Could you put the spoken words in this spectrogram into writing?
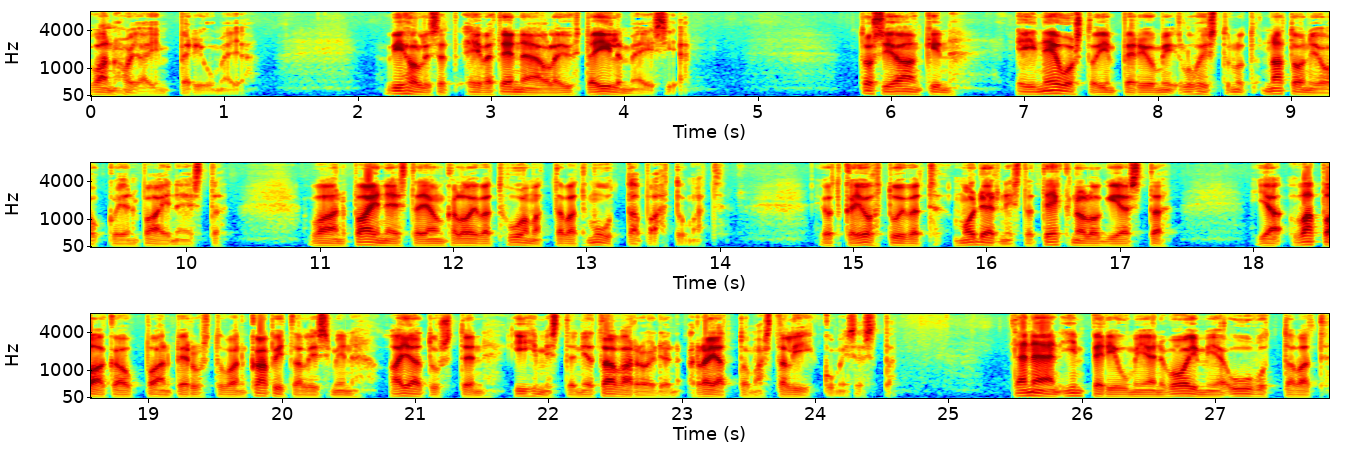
vanhoja imperiumeja. Viholliset eivät enää ole yhtä ilmeisiä. Tosiaankin ei neuvostoimperiumi luhistunut Naton joukkojen paineesta, vaan paineesta, jonka loivat huomattavat muut tapahtumat, jotka johtuivat modernista teknologiasta – ja vapaakauppaan perustuvan kapitalismin ajatusten, ihmisten ja tavaroiden rajattomasta liikkumisesta. Tänään imperiumien voimia uuvuttavat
